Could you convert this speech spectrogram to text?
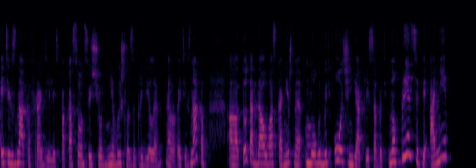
этих знаков родились, пока Солнце еще не вышло за пределы э, этих знаков, а, то тогда у вас, конечно, могут быть очень яркие события. Но, в принципе, они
